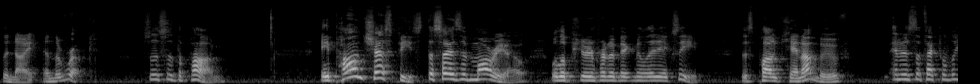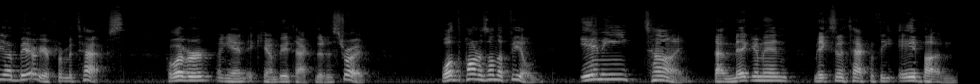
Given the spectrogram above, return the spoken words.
the knight, and the rook. So this is the pawn. A pawn chess piece the size of Mario will appear in front of Man Lady XE. This pawn cannot move and is effectively a barrier from attacks. However, again, it can be attacked and destroyed. While the pawn is on the field, any time that Mega Man makes an attack with the A button,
